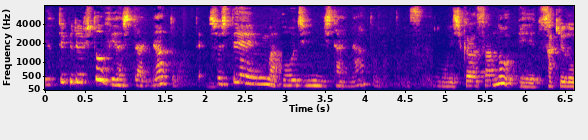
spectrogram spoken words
言ってくれる人を増やしたいなと思って。そして今法人にしたいなと思って石川さんの、えーと先ほど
